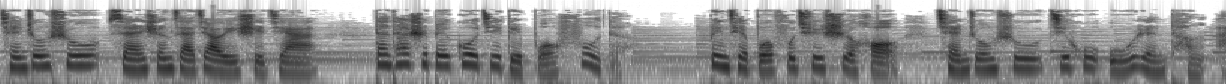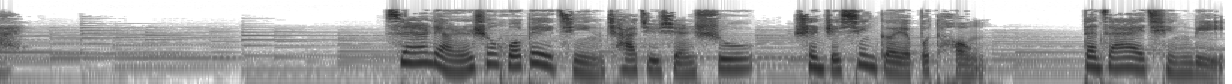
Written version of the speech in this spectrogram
钱钟书虽然生在教育世家，但他是被过继给伯父的。并且伯父去世后，钱钟书几乎无人疼爱。虽然两人生活背景差距悬殊，甚至性格也不同，但在爱情里，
